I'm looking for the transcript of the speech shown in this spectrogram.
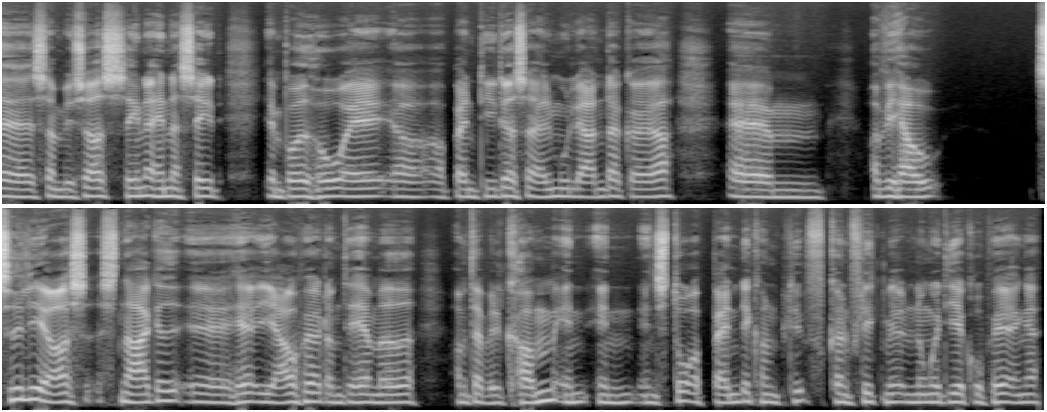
øh, som vi så også senere hen har set, jamen både HA og, og Banditers og alle mulige andre gøre. Øh, og vi har jo tidligere også snakket øh, her i afhørt om det her med, om der vil komme en, en, en stor bandekonflikt mellem nogle af de her grupperinger.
